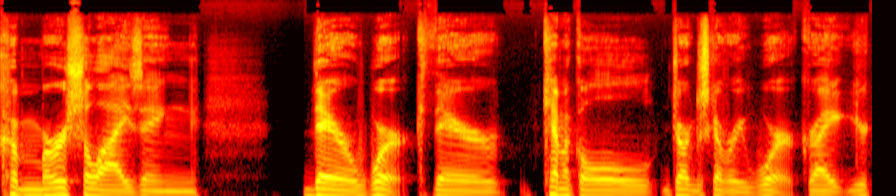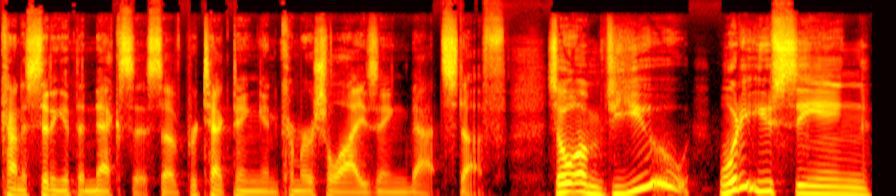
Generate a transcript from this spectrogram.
commercializing their work their chemical drug discovery work right? You're kind of sitting at the nexus of protecting and commercializing that stuff. So um do you what are you seeing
